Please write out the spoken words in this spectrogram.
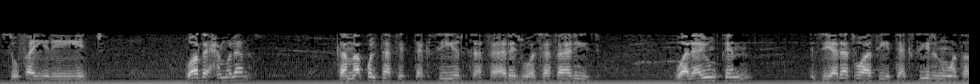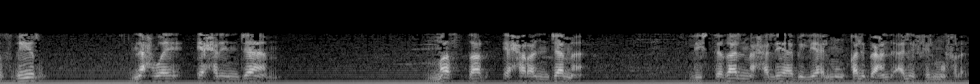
سفيريج. واضح يا مولانا كما قلت في التكسير سفارج وسفاريج. ولا يمكن زيادتها في تكسير وتصغير نحو إحرنجام مصدر إحرنجم لاشتغال محلها بالياء المنقلبة عن ألف في المفرد.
